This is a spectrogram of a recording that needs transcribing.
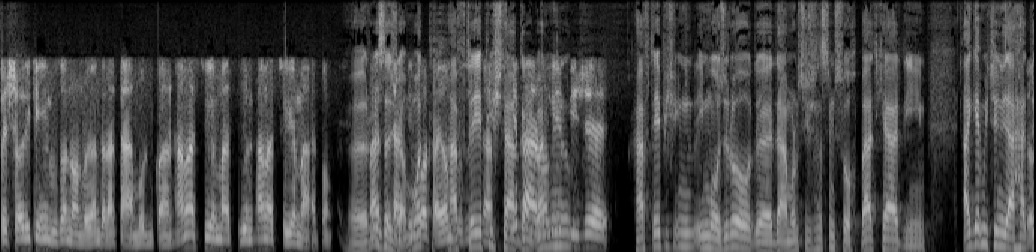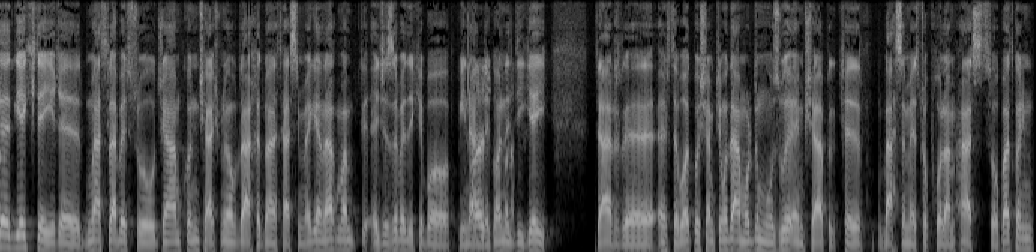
فشاری که این روزا نانوایان دارن تحمل می‌کنن. هم از سوی مسئولین هم از سوی مردم. رضا جان ما هفته پیش تقریبا هفته پیش این, این موضوع رو در مورد هستیم صحبت کردیم. اگه می‌تونی در حد یک دقیقه مطلبت رو جمع کنی چشم در خدمت تصمیم اگر نه من اجازه بده که با بینندگان دیگه در ارتباط باشم که ما در مورد موضوع امشب که بحث متروپول هم هست صحبت کنیم.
